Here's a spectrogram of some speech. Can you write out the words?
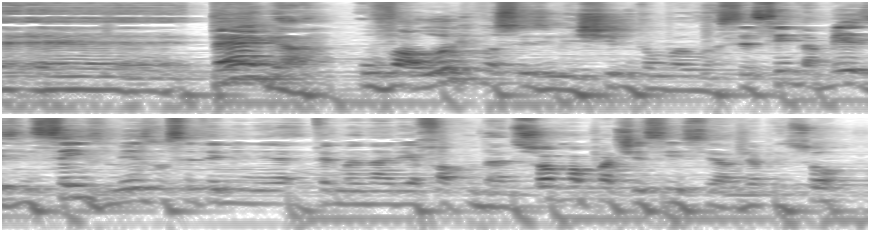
É, é, pega o valor que vocês investiram, então vamos lá, 60 meses, em 6 meses você termina, terminaria a faculdade só com a parte essencial, já pensou?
